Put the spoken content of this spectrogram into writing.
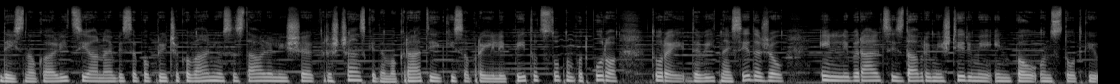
Desno koalicijo naj bi se po pričakovanju sestavljali še krščanski demokrati, ki so prejeli 5 odstotno podporo, torej 19 sedežev, in liberalci z dobrimi 4,5 odstotki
